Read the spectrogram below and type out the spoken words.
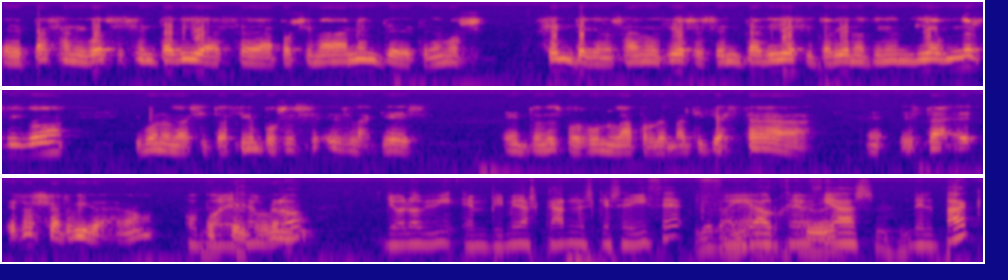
eh, pasan igual 60 días eh, aproximadamente, tenemos gente que nos ha denunciado 60 días y todavía no tiene un diagnóstico, y bueno, la situación pues es, la que es. Entonces, pues bueno, la problemática está, está, está servida, ¿no? O por ejemplo yo lo viví en primeras carnes que se dice, fui a urgencias del PAC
